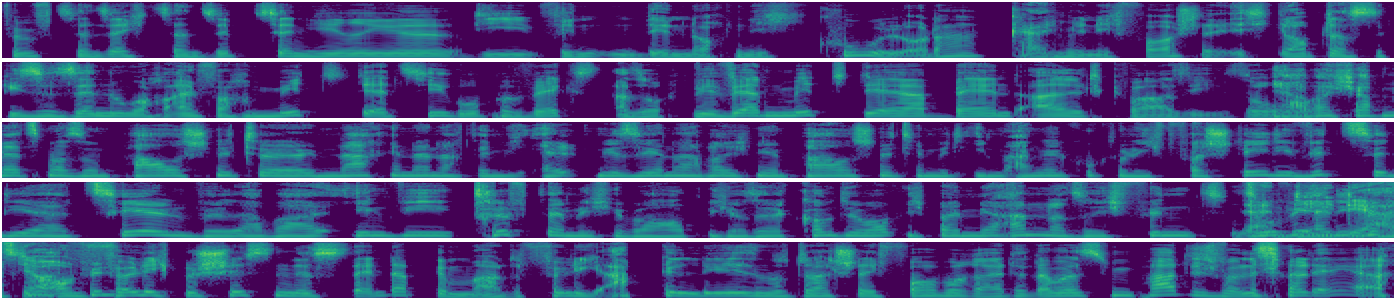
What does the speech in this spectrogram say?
15, 16, 17-Jährige, die finden den doch nicht cool, oder? Kann ich mir nicht vorstellen. Ich glaube, dass diese Sendung auch einfach mit der Zielgruppe wächst. Also wir werden mit der Band alt quasi. So. Ja, aber ich habe mir jetzt mal so ein paar Ausschnitte im Nachhinein, nachdem ich Elton gesehen habe, habe ich mir ein paar Ausschnitte mit ihm angeguckt und ich verstehe die Witze, die er erzählen will, aber irgendwie trifft er mich überhaupt nicht. Also er kommt überhaupt nicht bei mir an. Also ich finde, Ja, so wie die, er die der hat ja auch ein völlig beschissenes Stand-up gemacht, völlig abgelesen, total schlecht vorbereitet, aber ist sympathisch, weil es halt er.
